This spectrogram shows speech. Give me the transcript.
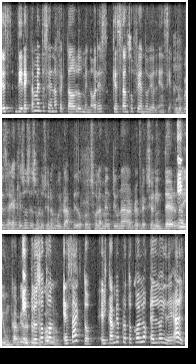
es, directamente se ven afectados los menores que están sufriendo violencia. Uno pensaría que eso se soluciona muy rápido, con solamente una reflexión interna y un cambio incluso de protocolo. con Exacto, el cambio de protocolo es lo ideal,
